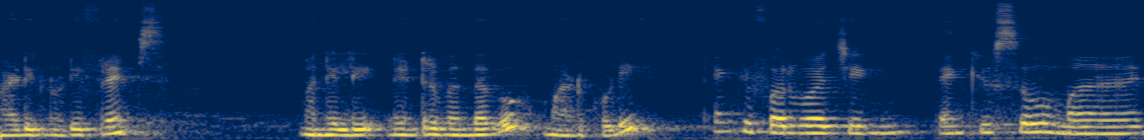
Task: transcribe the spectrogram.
ಮಾಡಿ ನೋಡಿ ಫ್ರೆಂಡ್ಸ್ ಮನೇಲಿ ನೆಂಟರು ಬಂದಾಗೂ ಮಾಡಿಕೊಡಿ. Thank you for watching thank you so much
